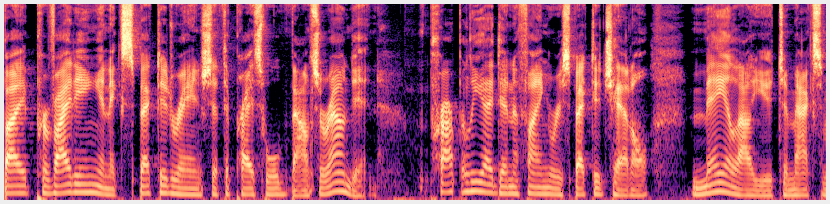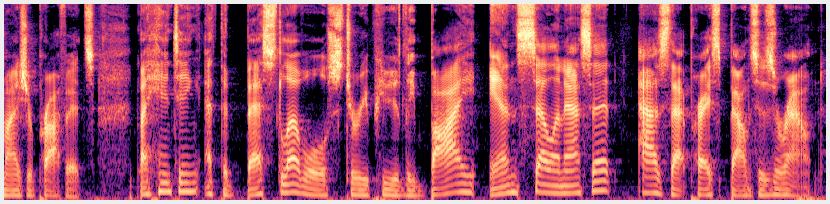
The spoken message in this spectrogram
by providing an expected range that the price will bounce around in. Properly identifying a respected channel may allow you to maximize your profits by hinting at the best levels to repeatedly buy and sell an asset as that price bounces around.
